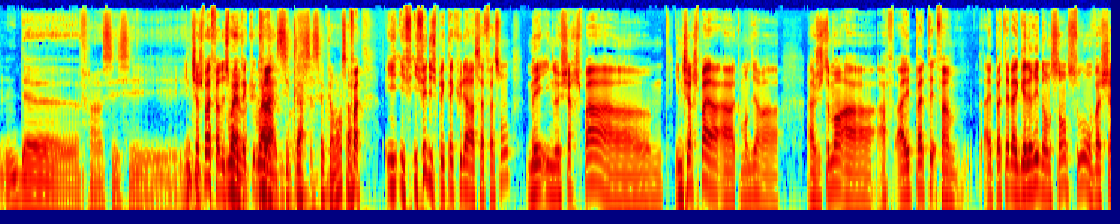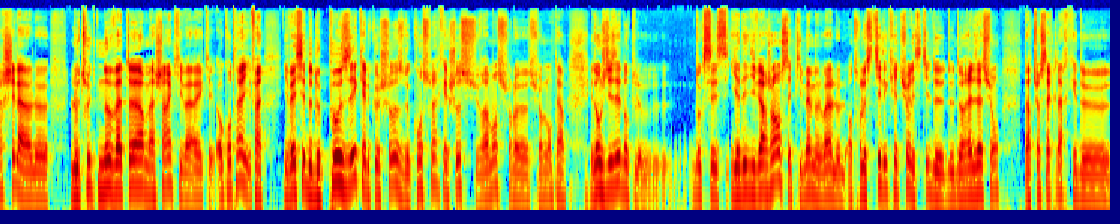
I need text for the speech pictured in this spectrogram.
De... Enfin, c'est. c'est... il ne cherche pas à faire du Ouais, spectaculaire. voilà, Enfin, c'est clair, c'est c'est clairement ça. Enfin, il, il- il fait du spectaculaire à sa façon, mais il ne cherche pas, à, il ne cherche pas à, à- comment dire, à, à justement à, à- épater, enfin, à épater la galerie dans le sens où on va chercher la- le, le truc novateur, machin, qui va, au contraire, il, enfin, il va essayer de, poser quelque chose, de construire quelque chose vraiment sur le, sur le long terme. Et donc je disais, donc, le- donc il y a des divergences, et puis même voilà, entre le style d'écriture les styles de, de- réalisation d'Arthur C. Clarke et de,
